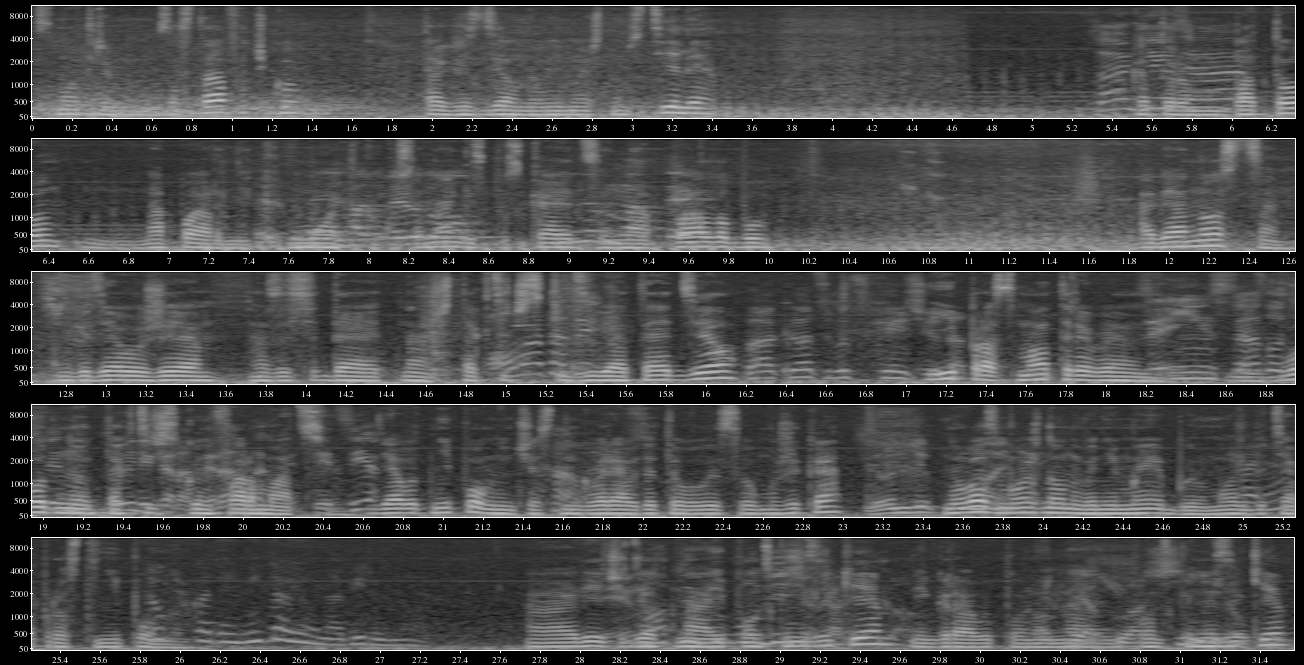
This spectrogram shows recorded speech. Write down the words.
смотрим заставочку, также сделано в анимешном стиле которым Бато, напарник Мот Кусанаги, спускается на палубу авианосца, где уже заседает наш тактический девятый отдел, и просматриваем вводную тактическую информацию. Я вот не помню, честно говоря, вот этого лысого мужика, но, возможно, он в аниме был, может быть, я просто не помню. А, речь идет на японском языке, игра выполнена на японском языке.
